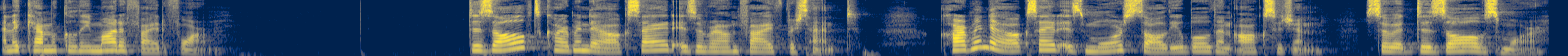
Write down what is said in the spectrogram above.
and a chemically modified form. Dissolved carbon dioxide is around 5%. Carbon dioxide is more soluble than oxygen, so it dissolves more,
